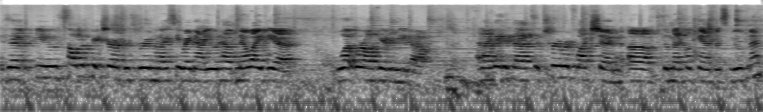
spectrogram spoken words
is if you saw the picture of this room that I see right now, you would have no idea what we're all here to meet about. And I think that that's a true reflection of the medical cannabis movement,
